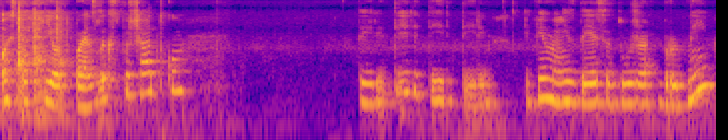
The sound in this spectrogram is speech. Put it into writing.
ось такий от пензлик спочатку. Тирі-тирі-тирі-тирі. І він, мені здається, дуже брудний.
